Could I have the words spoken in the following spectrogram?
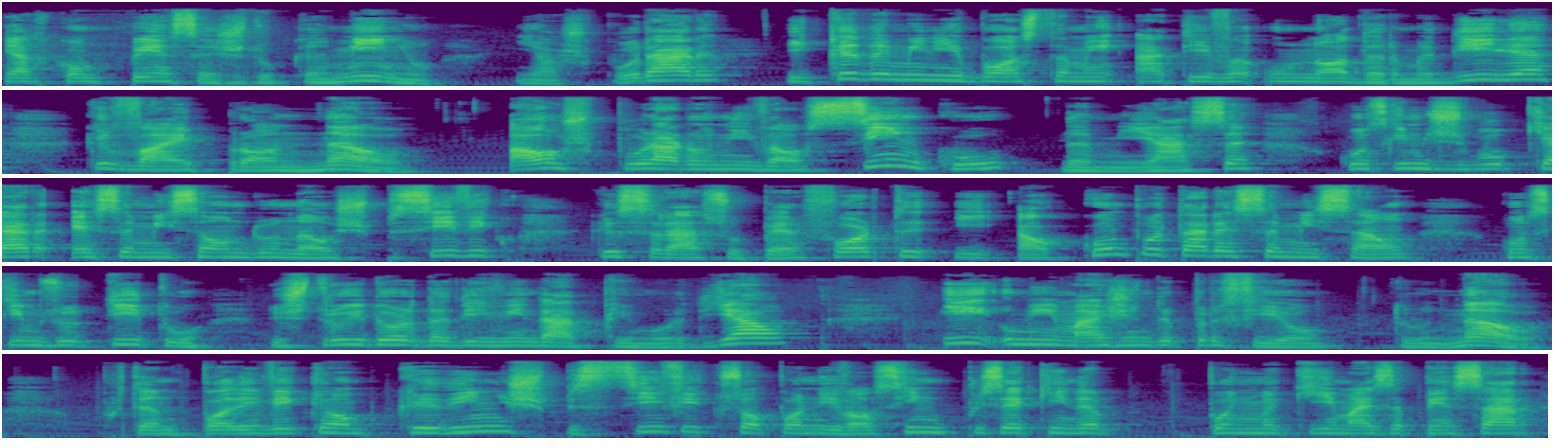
e há recompensas do caminho e ao explorar, e cada mini boss também ativa um nó de armadilha que vai para o Null. Ao explorar o nível 5 da ameaça, conseguimos desbloquear essa missão do não específico, que será super forte, e ao completar essa missão, conseguimos o título Destruidor da Divindade Primordial e uma imagem de perfil do Null. Portanto, podem ver que é um bocadinho específico só para o nível 5, por isso é que ainda ponho-me aqui mais a pensar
